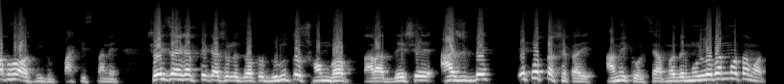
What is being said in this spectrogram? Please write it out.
আবহাওয়া কিন্তু পাকিস্তানে। সেই জায়গা থেকে আসলে যত দ্রুত সম্ভব তারা দেশে আসবে। এ প্রত্যাশাটাই আমি করছি। আপনাদের মূল্যবান মতামত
